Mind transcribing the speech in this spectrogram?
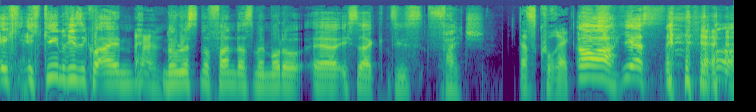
ich, ich gehe ein Risiko ein. No risk, no fun, das ist mein Motto. Äh, ich sag, sie ist falsch. Das ist korrekt. Oh, yes! Oh.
